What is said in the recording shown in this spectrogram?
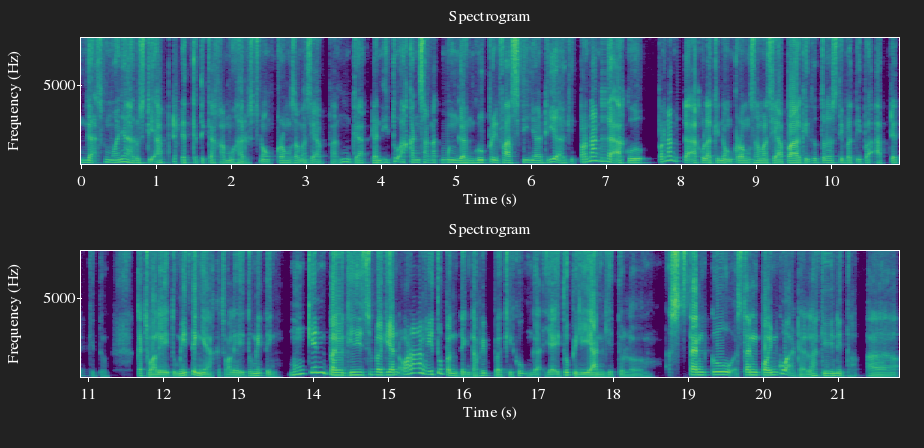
Nggak semuanya harus diupdate ketika kamu harus nongkrong sama siapa, enggak. Dan itu akan sangat mengganggu privasinya dia gitu. Pernah nggak aku pernah nggak aku lagi nongkrong sama siapa gitu terus tiba-tiba update gitu. Kecuali itu meeting ya, kecuali itu meeting. Mungkin bagi sebagian orang itu penting, tapi bagiku enggak. Ya itu pilihan gitu loh standku standpointku adalah gini tuh uh,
